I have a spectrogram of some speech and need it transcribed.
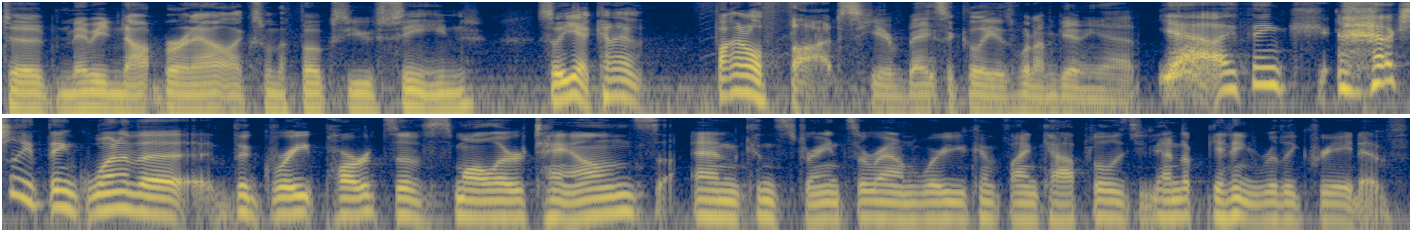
to maybe not burn out like some of the folks you've seen? So yeah, kind of final thoughts here basically is what I'm getting at. Yeah, I think I actually think one of the the great parts of smaller towns and constraints around where you can find capital is you end up getting really creative.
